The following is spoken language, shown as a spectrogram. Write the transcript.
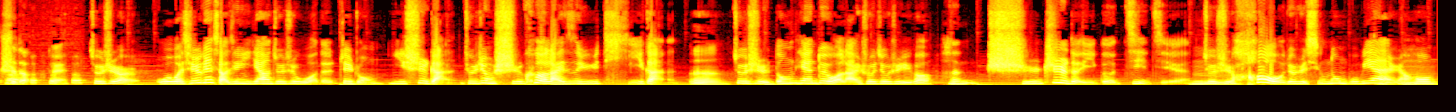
是的，对，就是我，我其实跟小静一样，就是我的这种仪式感，就是这种时刻来自于体感。嗯就是冬天对我来说就是一个很迟滞的一个季节，嗯就是厚，就是行动不便，然后嗯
